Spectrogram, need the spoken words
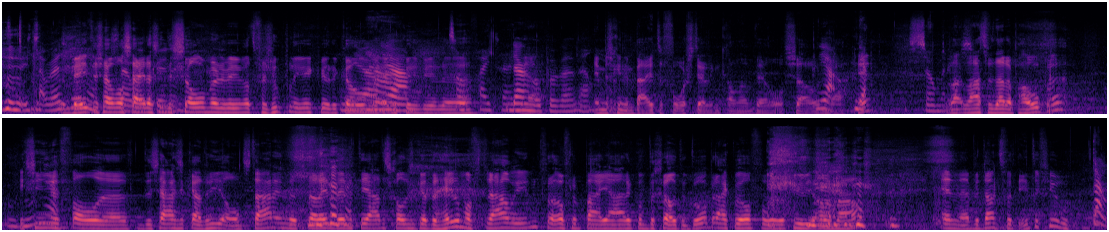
het, het zou best het beter zou wel zijn als in de zomer er weer wat versoepelingen kunnen komen. Ja. En, weer, eh. Daar Ja. hopen we wel. en misschien een buitenvoorstelling kan dan wel of zo. Ja. Ja. Zomer La- is. laten we daarop hopen. Ik zie in ieder geval eh, de Zaanse K3 al ontstaan in het talent bij de theaterschool. Dus ik heb er helemaal vertrouwen in. Voor over een paar jaren komt de grote doorbraak wel voor, voor jullie allemaal. En eh, bedankt voor het interview. Nou,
